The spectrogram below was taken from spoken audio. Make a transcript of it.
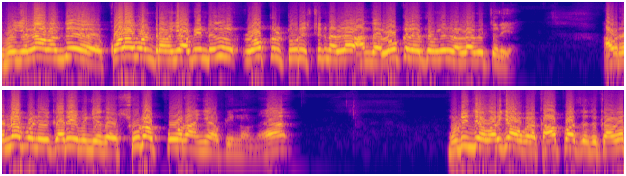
இவங்க எல்லாம் வந்து கொலை பண்றவங்க அப்படின்றது லோக்கல் டூரிஸ்டுக்கு நல்லா அந்த லோக்கல் இருக்கவங்களுக்கு நல்லாவே தெரியும். அவர் என்ன பண்ணியிருக்காரு? இவங்க இதை சுட போறாங்க அப்படின்னு முடிஞ்ச வரைக்கும் அவங்கள காப்பாத்துறதுக்காக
